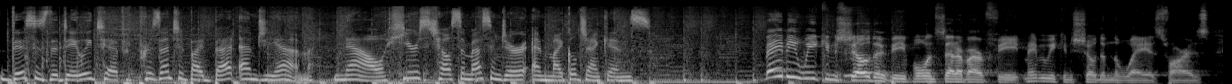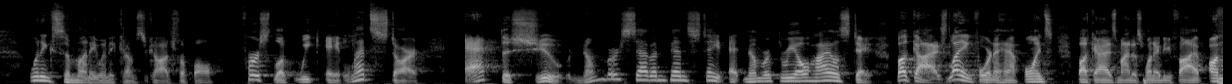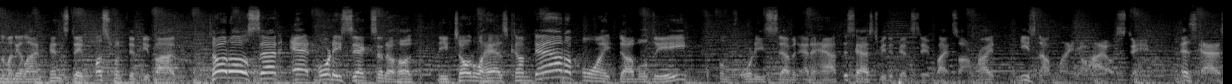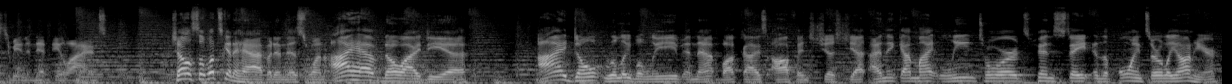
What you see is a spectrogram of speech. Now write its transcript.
This is the Daily Tip presented by BetMGM. Now, here's Chelsa Messinger and Michael Jenkins. Maybe we can show the people instead of our feet. Maybe we can show them the way as far as winning some money when it comes to college football. First look, week eight. Let's start at the shoe. Number seven, Penn State at number three, Ohio State. Buckeyes laying four and a half points. Buckeyes minus 185 on the money line. Penn State plus 155. Total set at 46 and a hook. The total has come down a point, double D, from 47 and a half. This has to be the Penn State fight song, right? He's not playing Ohio State. This has to be the Nittany Lions. Chelsa, what's going to happen in this one? I have no idea. I don't really believe in that Buckeyes offense just yet. I think I might lean towards Penn State and the points early on here.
